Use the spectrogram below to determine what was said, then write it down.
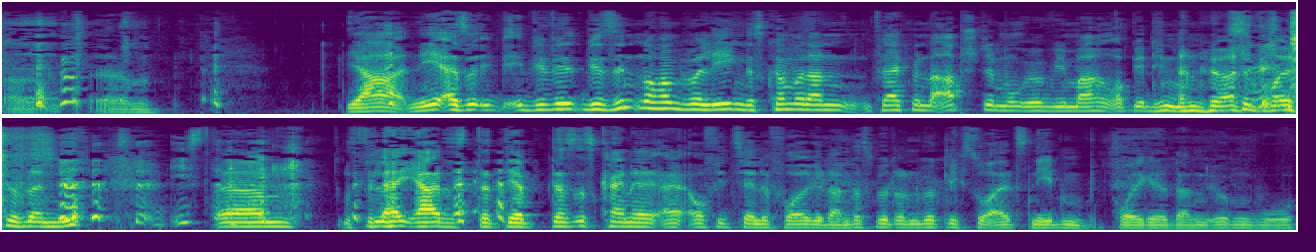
Aber, ähm, ja, nee, also wir, wir- sind noch am überlegen, das können wir dann vielleicht mit einer Abstimmung irgendwie machen, ob ihr den dann hören wollt oder nicht. Ähm, vielleicht, ja, das, das, der, das ist keine äh, offizielle Folge dann. Das wird dann wirklich so als Nebenfolge dann irgendwo.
